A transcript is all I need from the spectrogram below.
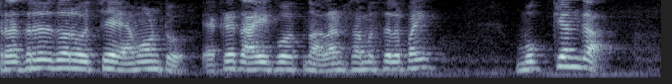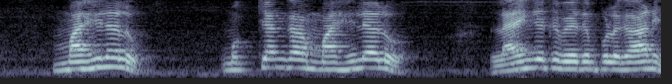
ట్రెజరీ ద్వారా వచ్చే అమౌంట్ ఎక్కడైతే ఆగిపోతుందో అలాంటి సమస్యలపై ముఖ్యంగా మహిళలు ముఖ్యంగా మహిళలు లైంగిక వేధింపులు కానీ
